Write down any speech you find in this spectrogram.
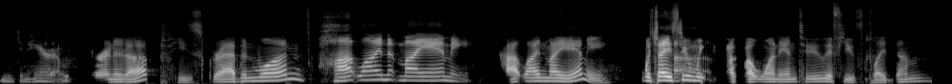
you can hear him. Stirring it up. He's grabbing one. Hotline Miami. Hotline Miami, which I assume we Uh, can talk about one and two if you've played them.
